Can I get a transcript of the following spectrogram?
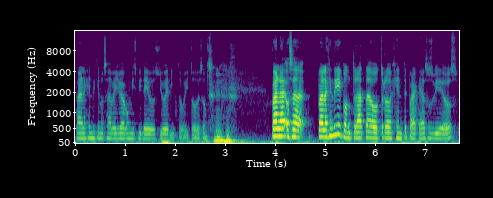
para la gente que no sabe, yo hago mis videos, yo edito y todo eso. Sí. Para la, o sea, para la gente que contrata a otra gente para que haga sus videos,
